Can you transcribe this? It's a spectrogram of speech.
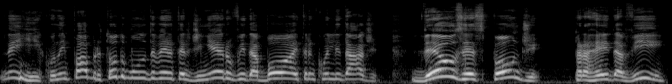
nem rico nem pobre, todo mundo deveria ter dinheiro, vida boa e tranquilidade. Deus responde para rei Davi,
